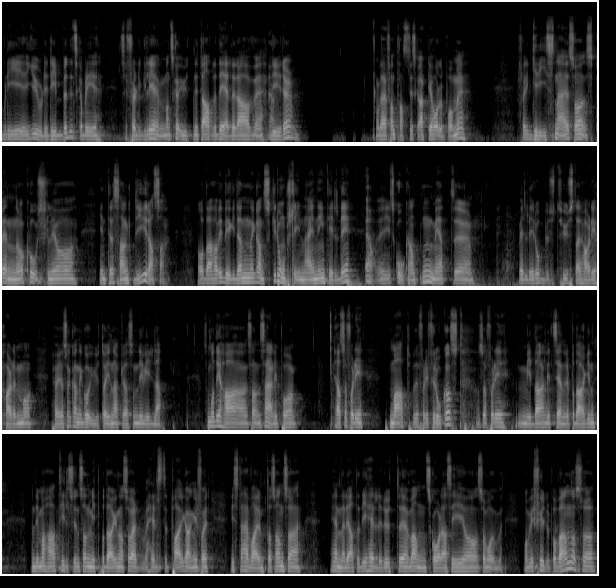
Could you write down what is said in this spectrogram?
bli juleribbe. De skal bli Selvfølgelig Man skal utnytte alle deler av eh, dyret. Og det er fantastisk artig å holde på med. For grisen er jo så spennende og koselig og interessant dyr, altså. Og da har vi bygd en ganske romslig innhegning til de ja. i skogkanten med et uh, veldig robust hus. Der har de halm og høy, og så kan de gå ut og inn akkurat som de vil, da. Så må de ha sånn, særlig på Ja, så får de mat. for de frokost, og så får de middag litt senere på dagen. Men de må ha tilsyn sånn midt på dagen også, helst et par ganger. For hvis det er varmt og sånn, så hender det at de heller ut eh, vannskåla si, og så må, må vi fylle på vann, og så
